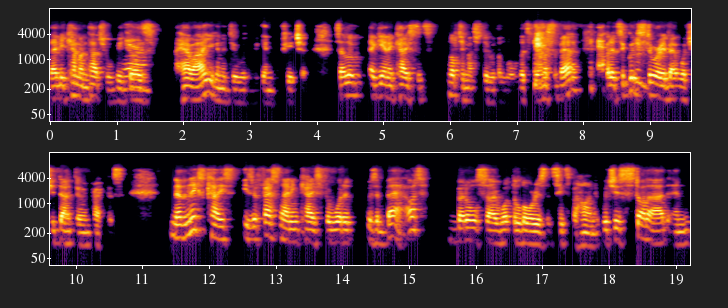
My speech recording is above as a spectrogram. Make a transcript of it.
they become untouchable because how are you going to deal with them again in the future? So, look, again, a case that's not too much to do with the law, let's be honest about it, Yeah. but it's a good story about what you don't do in practice. Now, the next case is a fascinating case for what it was about, but also what the law is that sits behind it, which is Stoddard and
